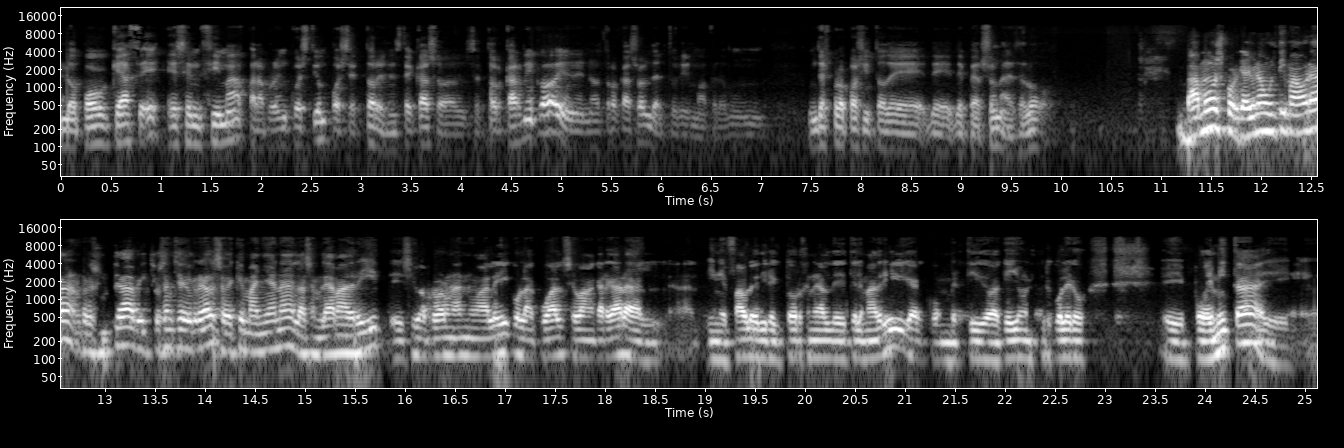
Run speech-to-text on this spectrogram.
lo poco que hace es encima para poner en cuestión pues sectores, en este caso el sector cárnico y en otro caso el del turismo, pero un, despropósito de, de personas, desde luego. Vamos, porque hay una última hora. Resulta, Víctor Sánchez del Real sabe que mañana en la Asamblea de Madrid eh, se va a aprobar una nueva ley con la cual se van a cargar al, inefable director general de Telemadrid, que ha convertido aquello en un circolero eh, podemita, eh,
